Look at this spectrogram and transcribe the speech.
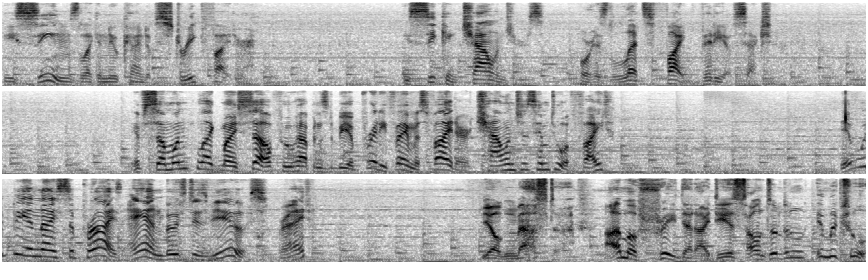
He seems like a new kind of street fighter. He's seeking challengers for his Let's Fight video section. If someone, like myself, who happens to be a pretty famous fighter, challenges him to a fight, it would be a nice surprise and boost his views, right? Young master, I'm afraid that idea sounds a little immature.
